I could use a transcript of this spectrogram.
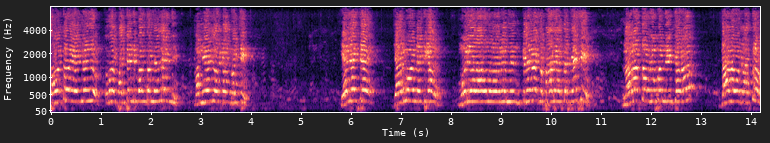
సంవత్సరం ఏడు నెలలు సుమారు పద్దెనిమిది పంతొమ్మిది నెలలు అయింది మన నియోజకవర్గానికి వచ్చి. ఏదైతే జగన్మోహన్ రెడ్డి గారు మూడు వేల ఆరు వందల అరవై ఎనిమిది కిలోమీటర్లు పాదయాత్ర చేసి నవరత్నం రూపొందించారో దాని ఒక రత్నం.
